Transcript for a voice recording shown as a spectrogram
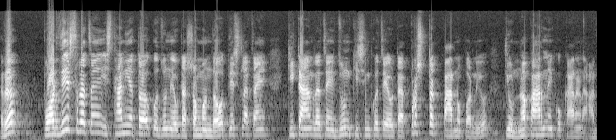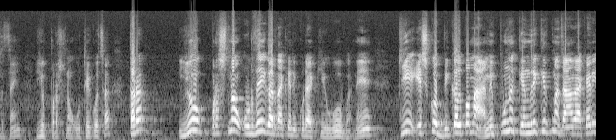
र प्रदेश र चाहिँ स्थानीय तहको जुन एउटा सम्बन्ध हो त्यसलाई चाहिँ किटान र चाहिँ जुन किसिमको चाहिँ एउटा प्रष्ट पार्नुपर्ने हो त्यो नपार्नेको कारण आज चाहिँ यो प्रश्न उठेको छ। तर यो प्रश्न उठ्दै गर्दाखेरि कुरा के हो भने के यसको विकल्पमा हामी पुनः केन्द्रीकृतमा जाँदाखेरि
